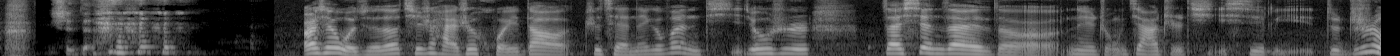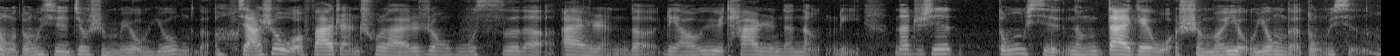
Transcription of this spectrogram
是的。而且我觉得，其实还是回到之前那个问题，就是。在现在的那种价值体系里，就这种东西就是没有用的。假设我发展出来的这种无私的爱人的疗愈他人的能力，那这些东西能带给我什么有用的东西呢？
